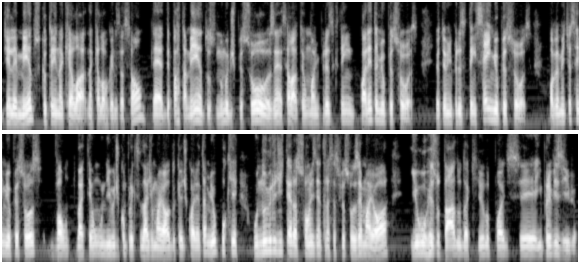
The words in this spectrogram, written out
de elementos que eu tenho naquela, naquela organização, né? departamentos, número de pessoas, né? Sei lá, eu tenho uma empresa que tem 40 mil pessoas, eu tenho uma empresa que tem 100 mil pessoas. Obviamente, as 100 mil pessoas vão, vai ter um nível de complexidade maior do que a de 40 mil, porque o número de interações entre essas pessoas é maior e o resultado daquilo pode ser imprevisível.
